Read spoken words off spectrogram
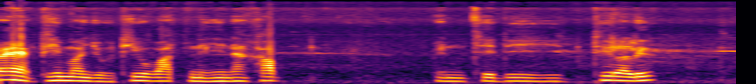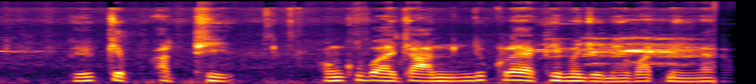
แรกๆที่มาอยู่ที่วัดนี้นะครับ เป็นเจดีย์ที่ระลึก หรือเก็บอัฐิของครูบาอาจารย์ยุคแรกที่มาอยู่ในวัดนี้นะครับ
